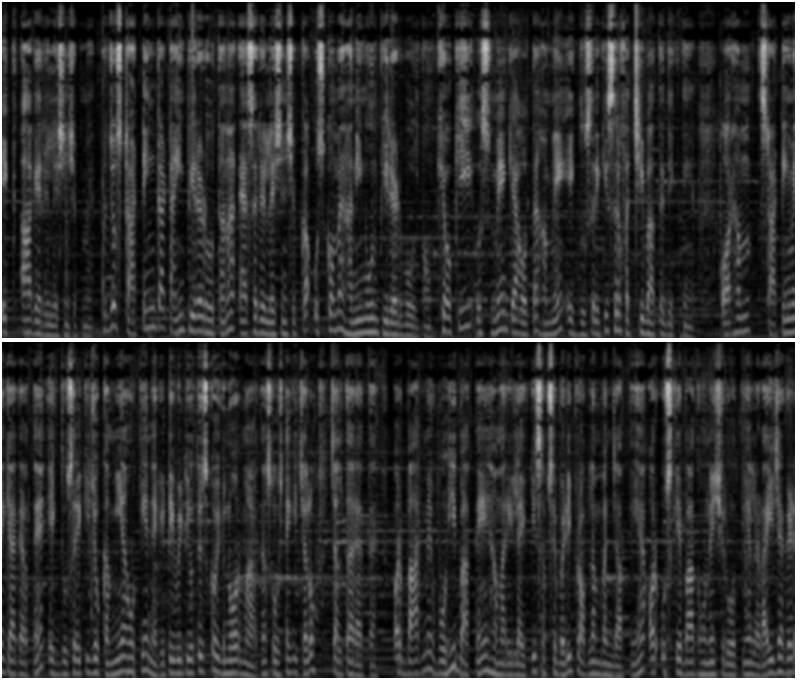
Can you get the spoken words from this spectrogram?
एक आगे रिलेशनशिप में। और जो स्टार्टिंग का टाइम पीरियड होता है ना, ऐसे रिलेशनशिप का, उसको मैं हनीमून पीरियड बोलता हूँ। क्योंकि उसमें क्या होता है, हमें एक दूसरे की सिर्फ़ अच्छी बातें दिखती हैं। और हम स्टार्टिंग में क्या करते हैं, एक दूसरे की जो कमियाँ होती है नेगेटिविटी होती है, उसको इग्नोर मारते हैं। सोचते हैं कि चलो, चलता रहता है। और बाद में वही बातें हमारी लाइफ की सबसे बड़ी प्रॉब्लम बन जाती हैं और उसके बाद होने शुरू होती हैं लड़ाई झगड़े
